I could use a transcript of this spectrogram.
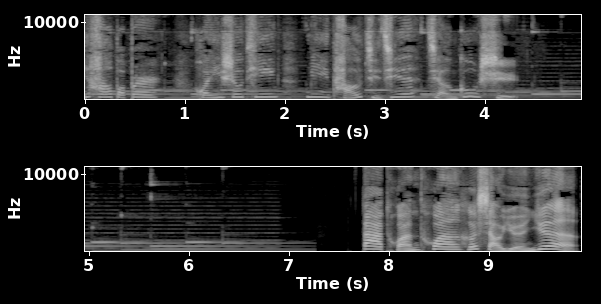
你好，宝贝儿，欢迎收听蜜桃姐姐讲故事。大团团和小圆圆，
